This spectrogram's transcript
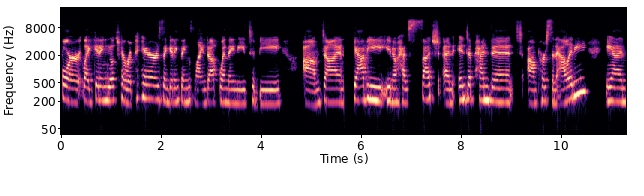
for like getting wheelchair repairs and getting things lined up when they need to be um, done. Gabby, you know, has such an independent um, personality and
